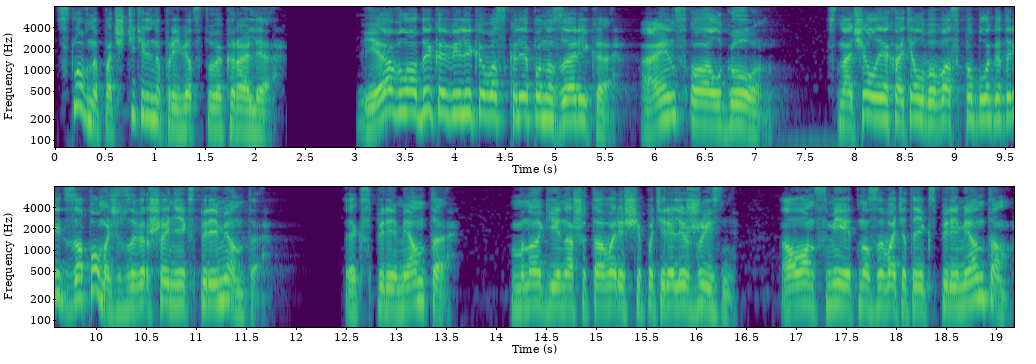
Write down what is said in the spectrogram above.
словно почтительно приветствуя короля. «Я владыка великого склепа Назарика, Айнс Оалгоун. Сначала я хотел бы вас поблагодарить за помощь в завершении эксперимента». «Эксперимента? Многие наши товарищи потеряли жизнь, а он смеет называть это экспериментом?»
